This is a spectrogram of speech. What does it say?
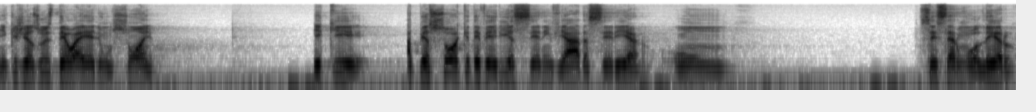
em que Jesus deu a ele um sonho, e que a pessoa que deveria ser enviada seria um, não sei se era um oleiro,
